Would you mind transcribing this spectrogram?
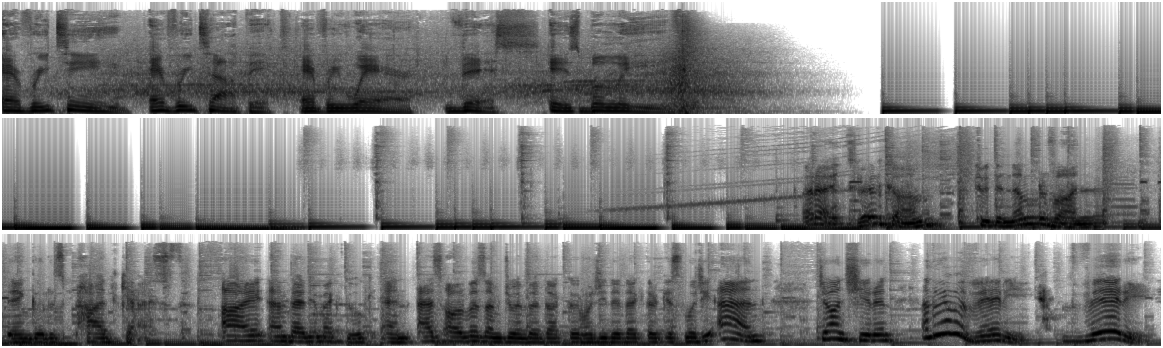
Every team, every topic, everywhere. This is Believe. All right, welcome to the number one Bengals podcast. I am Daniel McDuke, and as always, I'm joined by Dr. Hoji, Dr. Kismoji, and John Sheeran. And we have a very, very,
